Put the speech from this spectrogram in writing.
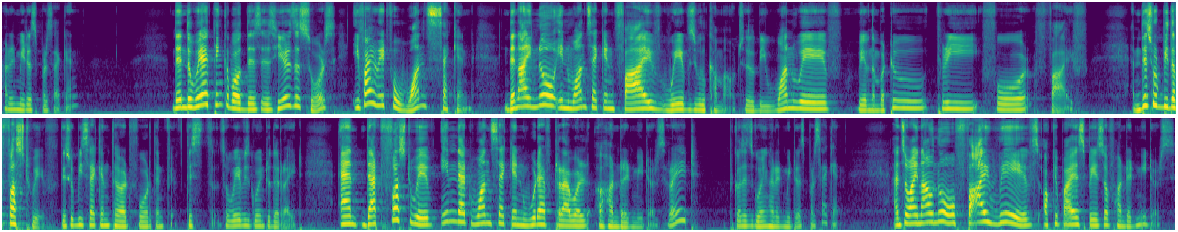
100 meters per second. Then the way I think about this is here's the source. If I wait for one second, then I know in one second, five waves will come out. So there'll be one wave, wave number two, three, four, five. And this would be the first wave. This would be second, third, fourth, and fifth. This so wave is going to the right. And that first wave in that one second would have traveled 100 meters, right? Because it's going 100 meters per second. And so I now know five waves occupy a space of 100 meters.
